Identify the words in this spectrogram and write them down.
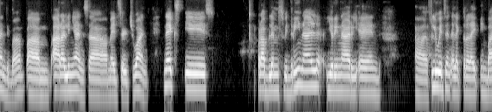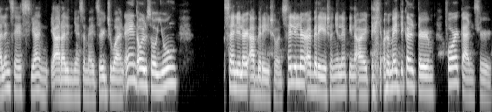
yan, di ba? Um, aralin yan sa MedSearch 1. Next is problems with renal, urinary, and uh, fluids and electrolyte imbalances. Yan, iaralin din yan sa MedSearch 1. And also yung cellular aberration. Cellular aberration, yun lang pina-arte or medical term for cancer.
